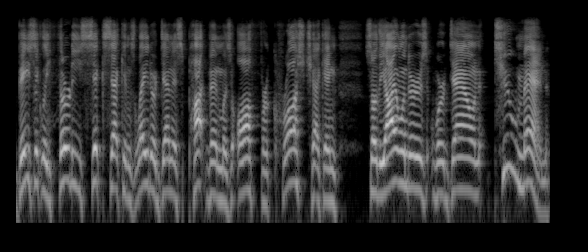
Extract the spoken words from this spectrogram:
basically 36 seconds later, Denis Potvin was off for cross checking. So the Islanders were down two men,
